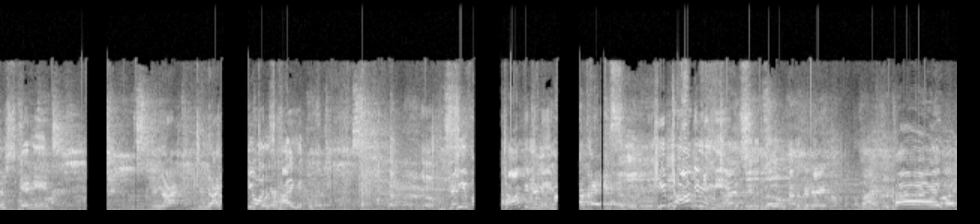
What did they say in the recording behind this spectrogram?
You're skinny. Do not, do not. You on your high heels. Keep talking to me. Keep talking to me. Have a good night. Bye.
